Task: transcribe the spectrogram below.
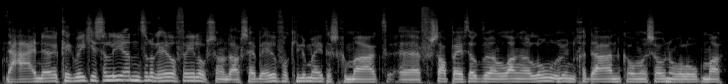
Nou, en, eh, kijk, weet je, ze leren natuurlijk heel veel op zo'n dag. Ze hebben heel veel kilometers gemaakt. Eh, Verstappen heeft ook weer een lange longrun gedaan. Komen we zo nog wel op. Maar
